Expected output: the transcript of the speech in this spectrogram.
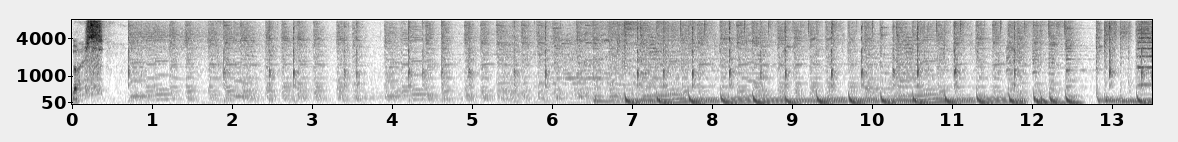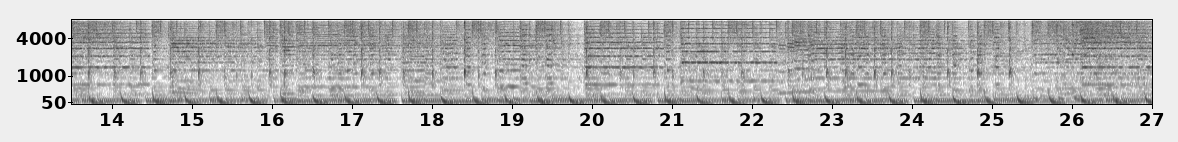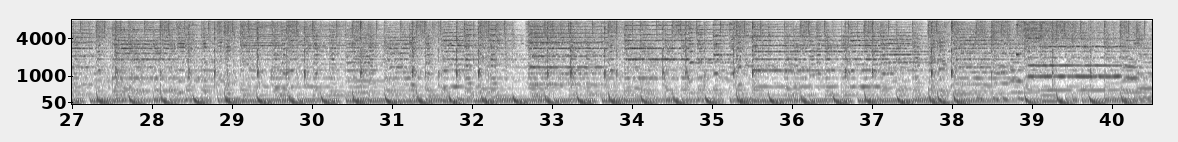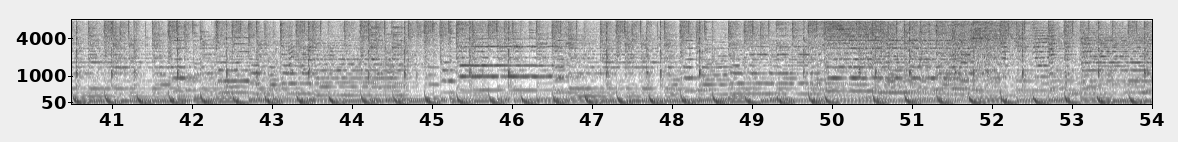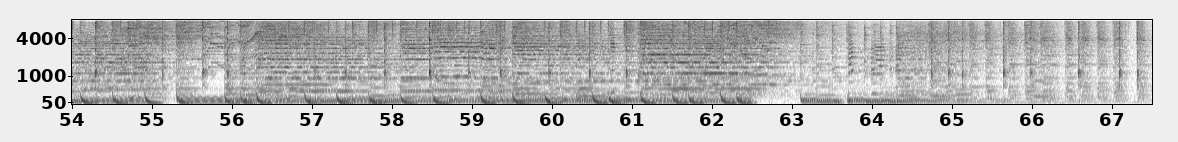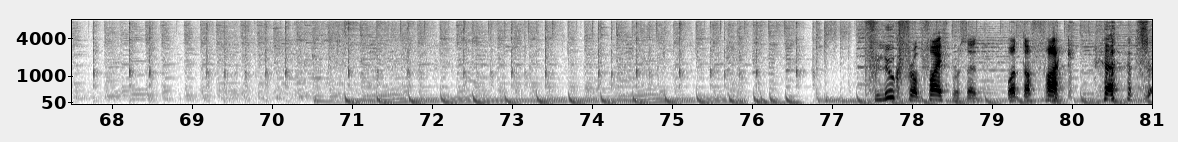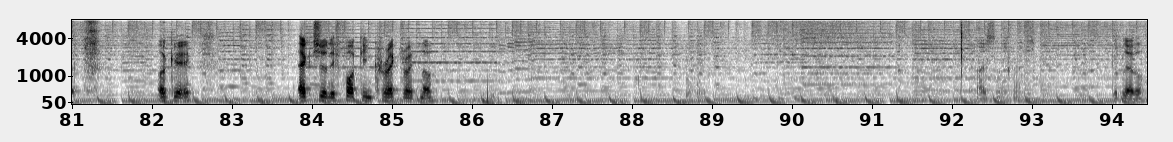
Nice. Fluke from 5%. What the fuck? okay. Actually fucking correct right now. Nice, nice, nice. Good level.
